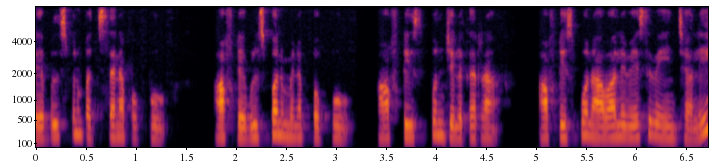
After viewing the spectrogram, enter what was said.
టేబుల్ స్పూన్ పచ్చిశనగపప్పు హాఫ్ టేబుల్ స్పూన్ మినప్పప్పు హాఫ్ టీ స్పూన్ జీలకర్ర హాఫ్ టీ స్పూన్ ఆవాలు వేసి వేయించాలి.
